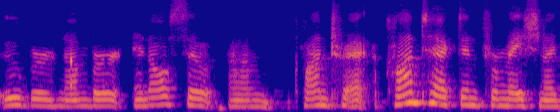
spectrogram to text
Uber number and also um contract contact information. I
